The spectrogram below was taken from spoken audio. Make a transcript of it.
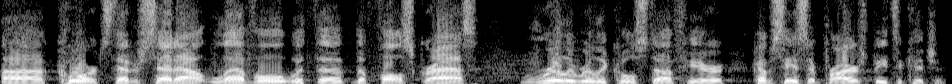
uh, courts that are set out level with the, the false grass. Really, really cool stuff here. Come see us at Pryor's Pizza Kitchen.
